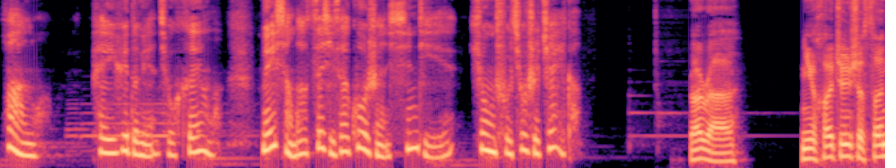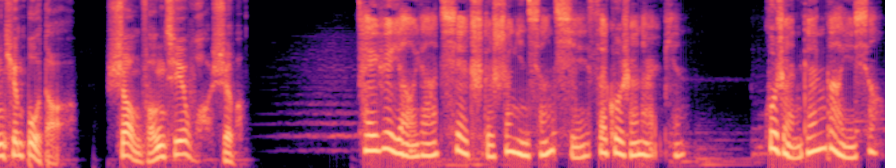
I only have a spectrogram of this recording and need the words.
话落。裴玉的脸就黑了，没想到自己在顾软心底用处就是这个。软软，你还真是三天不打，上房揭瓦是吧？裴玉咬牙切齿的声音响起在顾软耳边，顾软尴尬一笑。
